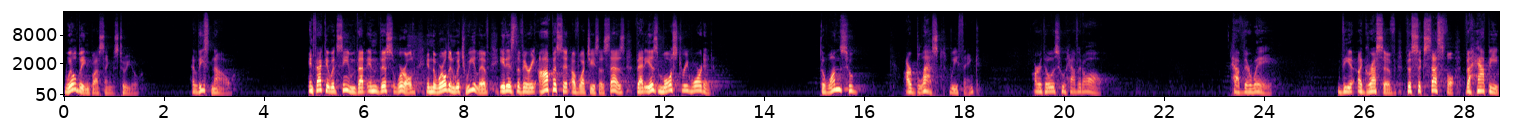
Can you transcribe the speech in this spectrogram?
will bring blessings to you, at least now. In fact, it would seem that in this world, in the world in which we live, it is the very opposite of what Jesus says that is most rewarded. The ones who are blessed, we think, are those who have it all, have their way the aggressive, the successful, the happy,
